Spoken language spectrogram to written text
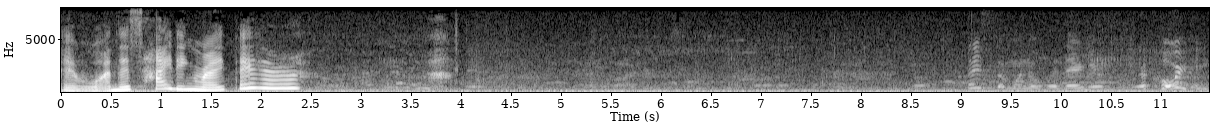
And one is hiding right there. There's someone over there. You're recording.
